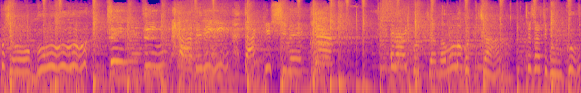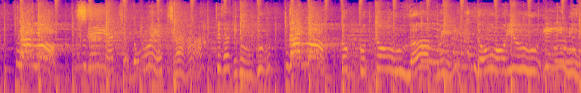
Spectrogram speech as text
こ勝負キンキン派手に抱きしめグーえらいこっちゃなんのこっちゃちゃちゃちゃグーグーガモすげえやっちゃどんなやっちゃちゃちゃちゃグーグーガモとことん Love me どういう意味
